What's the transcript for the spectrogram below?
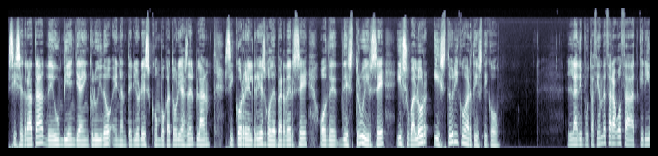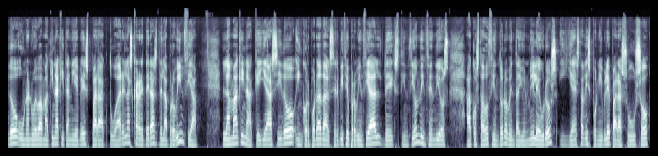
si se trata de un bien ya incluido en anteriores convocatorias del plan, si corre el riesgo de perderse o de destruirse y su valor histórico-artístico. La Diputación de Zaragoza ha adquirido una nueva máquina quitanieves para actuar en las carreteras de la provincia. La máquina, que ya ha sido incorporada al Servicio Provincial de Extinción de Incendios, ha costado 191.000 euros y ya está disponible para su uso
